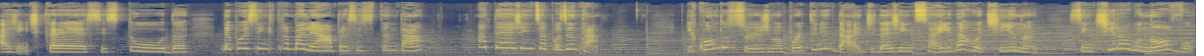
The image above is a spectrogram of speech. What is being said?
A gente cresce, estuda, depois tem que trabalhar para se sustentar até a gente se aposentar. E quando surge uma oportunidade da gente sair da rotina, sentir algo novo,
